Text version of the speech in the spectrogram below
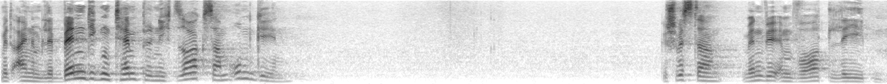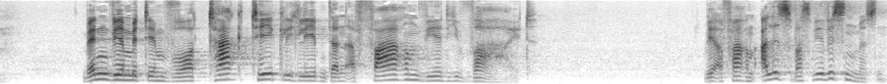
mit einem lebendigen Tempel nicht sorgsam umgehen? Geschwister, wenn wir im Wort leben, wenn wir mit dem Wort tagtäglich leben, dann erfahren wir die Wahrheit. Wir erfahren alles, was wir wissen müssen.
